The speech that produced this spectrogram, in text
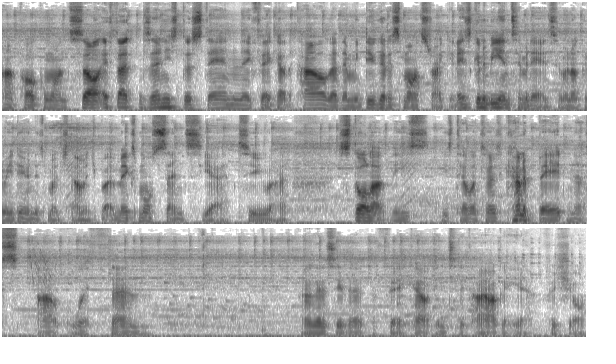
our Pokemon. So if that Xerneas does stay in and they fake out the Kyogre, then we do get a Smart Strike. It is going to be intimidated, so we're not going to be doing as much damage, but it makes more sense, yeah, to uh, stall out these these Tailwind. It's kind of baiting us out with, um, I'm going to say the, the fake out into the Kyogre here, for sure.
